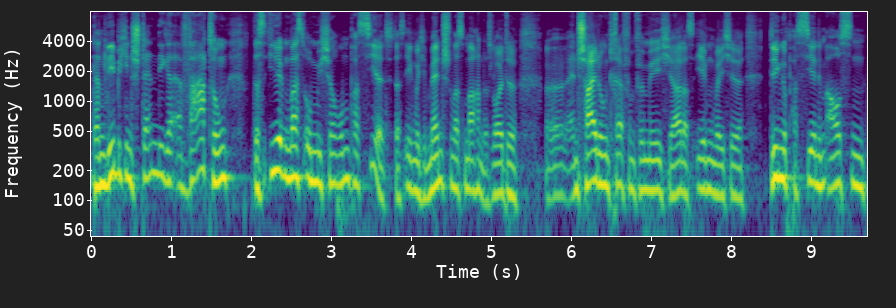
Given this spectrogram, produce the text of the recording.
dann lebe ich in ständiger Erwartung, dass irgendwas um mich herum passiert. Dass irgendwelche Menschen was machen, dass Leute äh, Entscheidungen treffen für mich, ja, dass irgendwelche Dinge passieren im Außen,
